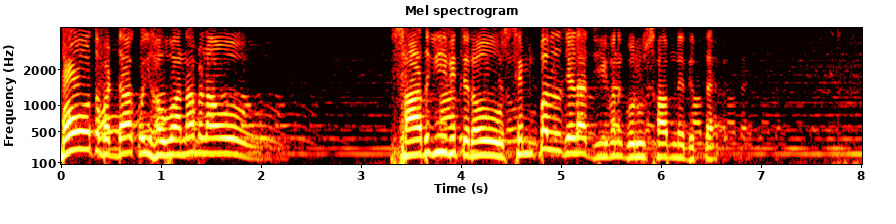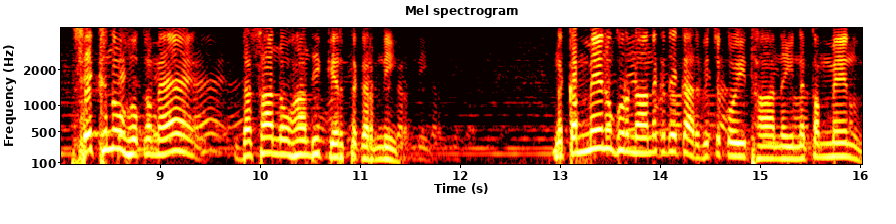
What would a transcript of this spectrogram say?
ਬਹੁਤ ਵੱਡਾ ਕੋਈ ਹਵਾ ਨਾ ਬਣਾਓ। ਸਾਦਗੀ ਵਿੱਚ ਰਹੋ, ਸਿੰਪਲ ਜਿਹੜਾ ਜੀਵਨ ਗੁਰੂ ਸਾਹਿਬ ਨੇ ਦਿੱਤਾ। ਸਿੱਖ ਨੂੰ ਹੁਕਮ ਹੈ, ਦਸਾਂ ਨੋਹਾਂ ਦੀ ਕਿਰਤ ਕਰਨੀ। ਨਕੰਮੇ ਨੂੰ ਗੁਰੂ ਨਾਨਕ ਦੇ ਘਰ ਵਿੱਚ ਕੋਈ ਥਾਂ ਨਹੀਂ, ਨਕੰਮੇ ਨੂੰ।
